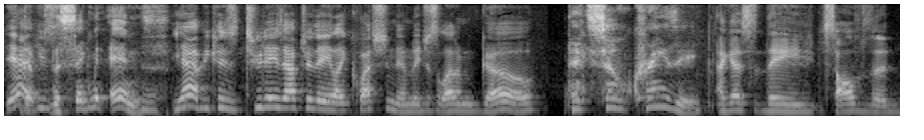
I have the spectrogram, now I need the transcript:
Yeah, the, he's- the segment ends. yeah, because two days after they like questioned him, they just let him go. That's so crazy. I guess they solved the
